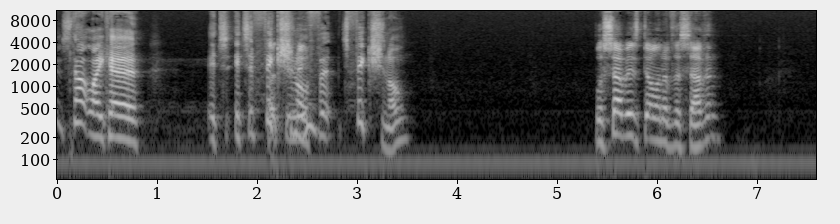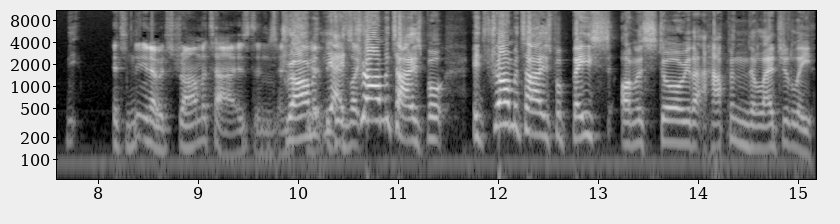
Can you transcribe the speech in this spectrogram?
It's not like a. It's it's a fictional. Fi- it's fictional. Well, so is Dawn of the Seven. It's you know it's dramatized and, and Drama. shit, Yeah, it's like, dramatized, but it's dramatized, but based on a story that happened allegedly.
